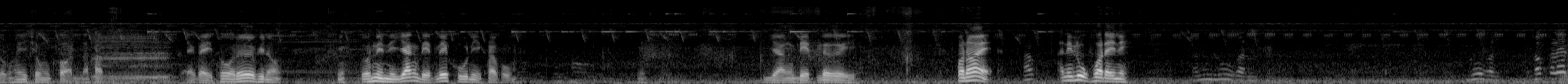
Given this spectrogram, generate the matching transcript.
ลงให้ชมก่อนนะครับอยากได้โทษเด้อพี่น้องนี่ตัวนี้นี่ย่างเด็ดเลยครูนี่ครับผมอย่างเด็ดเลย พ่อน้อยครับ อันนี้ลูกพ่อใดนี่อันนี้ลูกกันลูกกันช็อกโกแลต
